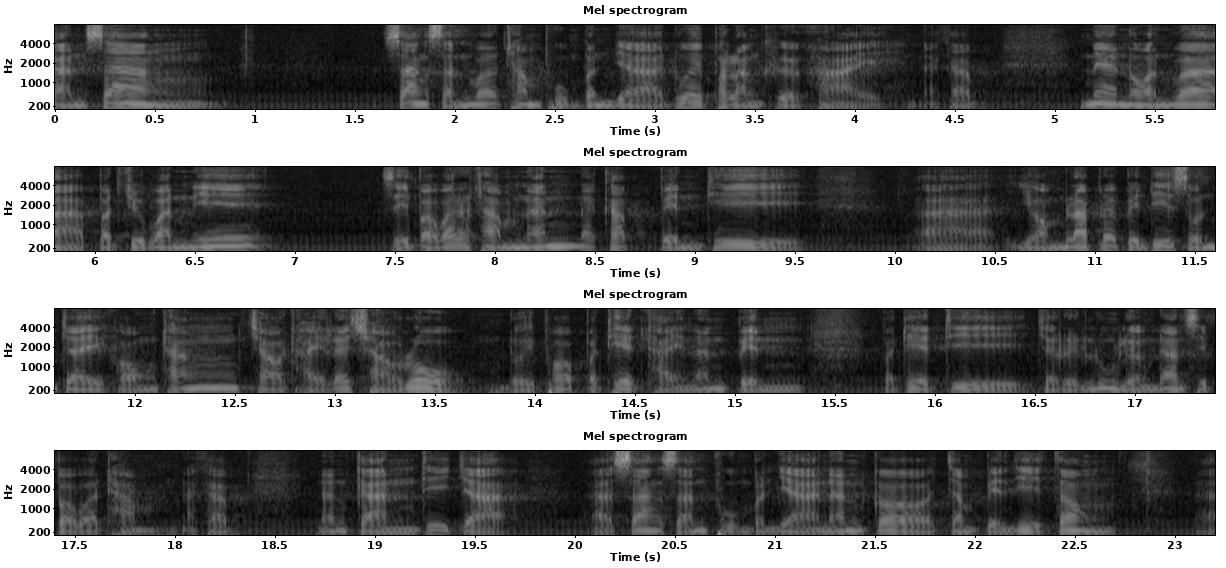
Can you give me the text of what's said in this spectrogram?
การสร้างสร้างสรรค์วัฒนธรรมภูมิปัญญาด้วยพลังเครือข่ายนะครับ แน่นอนว่าปัจจุบันนี้ ศิลปวัฒนธรรมนั้นนะครับเป็นที่อยอมรับและเป็นที่สนใจของทั้งชาวไทยและชาวโลก โดยเฉพาะประเทศไทยนั้นเป็นประเทศที่เจริญรุ่งเรืองด้านศิลปวัฒนธรรมนะครับ นั้นการที่จะสร้างสรรค์ภูมิปัญญานั้นก็จำเป็นที่ต้องอ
